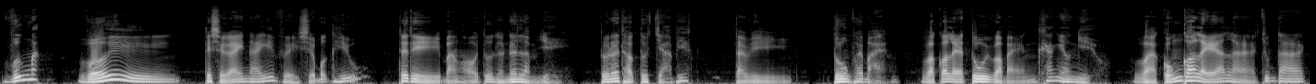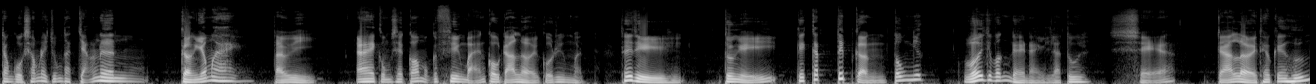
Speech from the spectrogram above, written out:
vướng mắc với cái sự ấy nấy về sự bất hiếu. Thế thì bạn hỏi tôi là nên làm gì? Tôi nói thật tôi chả biết, tại vì tôi không phải bạn. Và có lẽ tôi và bạn khác nhau nhiều. Và cũng có lẽ là chúng ta, trong cuộc sống này chúng ta chẳng nên cần giống ai? Tại vì ai cũng sẽ có một cái phiên bản câu trả lời của riêng mình. Thế thì tôi nghĩ cái cách tiếp cận tốt nhất với cái vấn đề này là tôi sẽ trả lời theo cái hướng,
